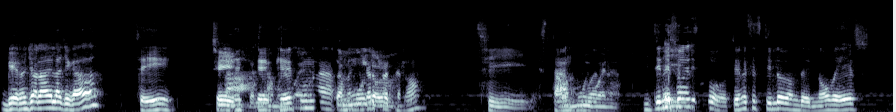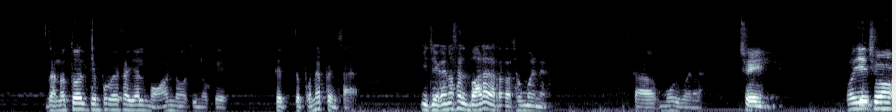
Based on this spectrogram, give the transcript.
¿Vieron ya la de la llegada? Sí, Sí, Ah, que, está muy que es buena. una, Está una muy. ¿no? Sí, está Ah, muy buena. buena. Y tiene Sí. ese, estilo, tiene ese estilo donde no ves, o sea, no todo el tiempo ves ahí al mono, sino que te, te pone a pensar. Y llegan a salvar a la raza humana. Está muy buena. sí. De hecho,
